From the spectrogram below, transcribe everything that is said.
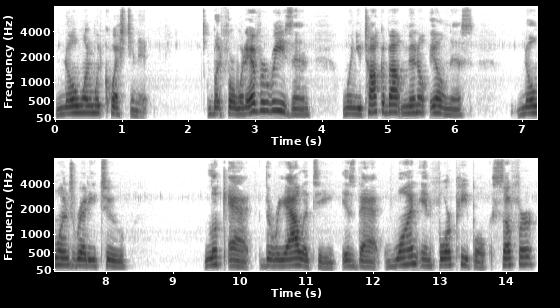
no one would question it. But for whatever reason, when you talk about mental illness, no one's ready to look at the reality is that one in four people suffer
